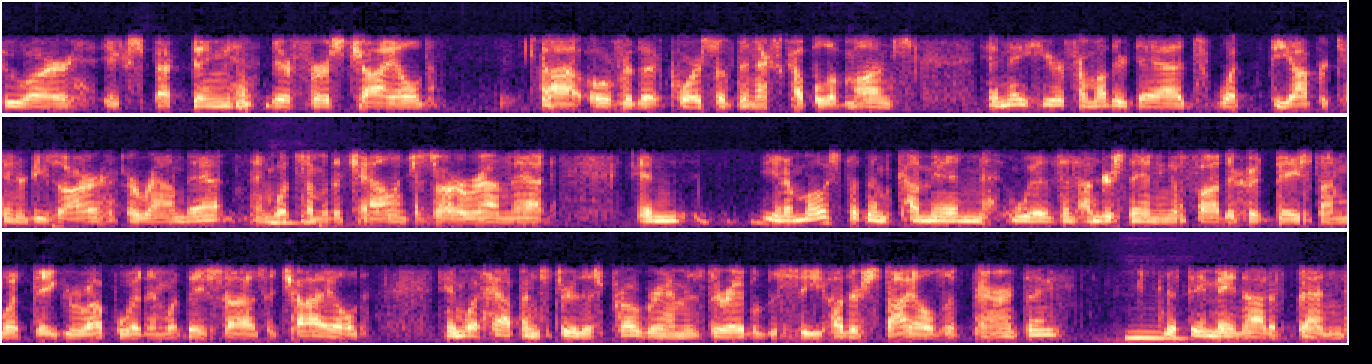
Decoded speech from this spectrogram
who are expecting their first child uh, over the course of the next couple of months, and they hear from other dads what the opportunities are around that and what some of the challenges are around that. And you know, most of them come in with an understanding of fatherhood based on what they grew up with and what they saw as a child. And what happens through this program is they're able to see other styles of parenting mm. that they may not have been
